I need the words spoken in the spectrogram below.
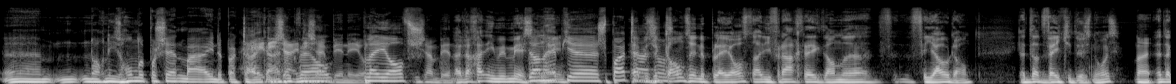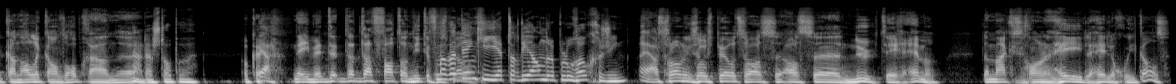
ehm, nog niet 100%, maar in de praktijk Nee, die zijn- eigenlijk die wel. zijn binnen, joh. Play-offs. Die zijn binnen. Nou, dat gaat niet meer mis. Dan Alleen, heb je Sparta. Hebben ze zoals- kans in de play-offs? Nou, die vraag kreeg ik dan eh, v- voor jou dan. Ja, dat weet je dus nooit. Nee. Dat kan alle kanten opgaan. eh. Nou, daar stoppen we. Oké. Ja, nee, maar dat- dat, dat valt toch niet te Maar voorspellen. wat denk je? Je hebt toch die andere ploeg ook gezien? Nou ja, als Groningen zo speelt zoals als, eh, nu tegen Emmen... dan maken ze gewoon een hele, hele goede kans.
